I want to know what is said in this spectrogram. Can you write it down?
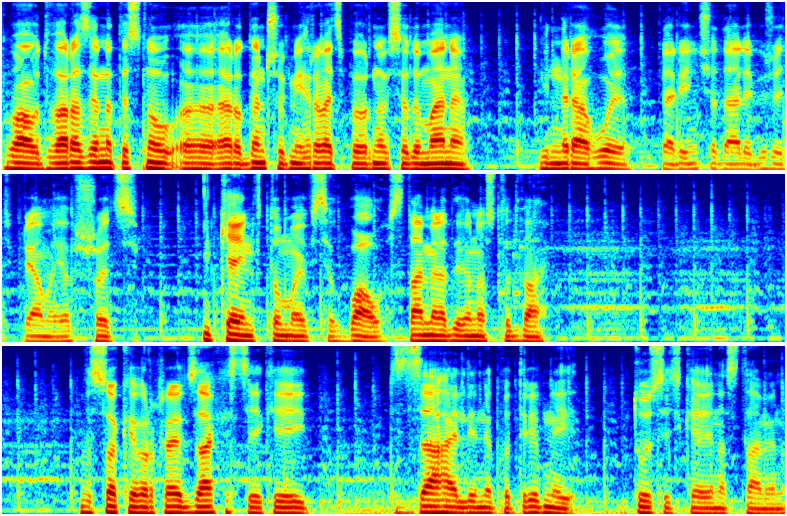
Вау, два рази натиснув е, R1, щоб мій гравець повернувся до мене. Він не реагує. Та інша далі біжить прямо, я в шоці. Кейн втомився. Вау, стаміна 92. Високий воркрейт в захисті, який взагалі не потрібний, тусить Кейна стаміну.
